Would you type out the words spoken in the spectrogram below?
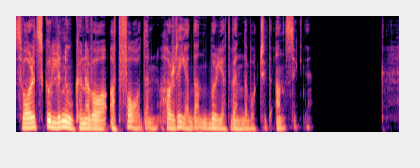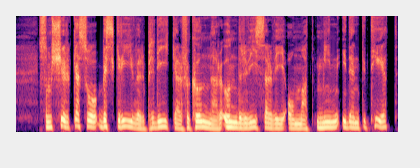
Svaret skulle nog kunna vara att fadern har redan börjat vända bort sitt ansikte. Som kyrka så beskriver, predikar, förkunnar, undervisar vi om att min identitet,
